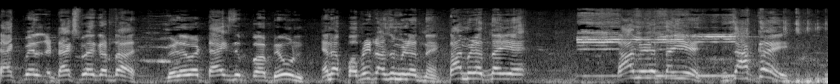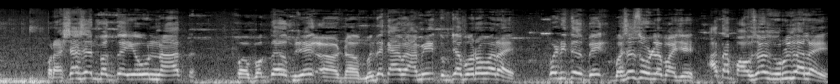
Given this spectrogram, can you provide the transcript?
टॅक्स पे टॅक्स पे करतात. वेळेवर टॅक्स देऊन यांना पब्लिक ट्रान्सफर मिळत नाही. का मिळत नाही आहे का मिळत नाही आहे यांचा हक्क आहे. प्रशासन फक्त येऊन ना फक्त म्हणजे म्हणजे काय आम्ही तुमच्या बरोबर आहे. पण इथे बे बसं सोडलं पाहिजे. आता पावसाळा सुरू झाला आहे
